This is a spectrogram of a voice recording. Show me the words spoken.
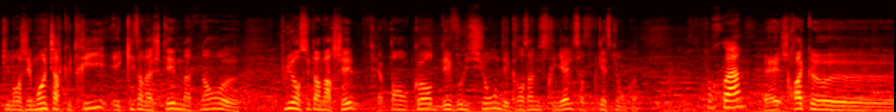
qu'ils mangeaient moins de charcuterie et qu'ils en achetaient maintenant euh, plus en supermarché. Il n'y a pas encore d'évolution des grands industriels sur cette question. quoi. Pourquoi? Ben, je crois que euh,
